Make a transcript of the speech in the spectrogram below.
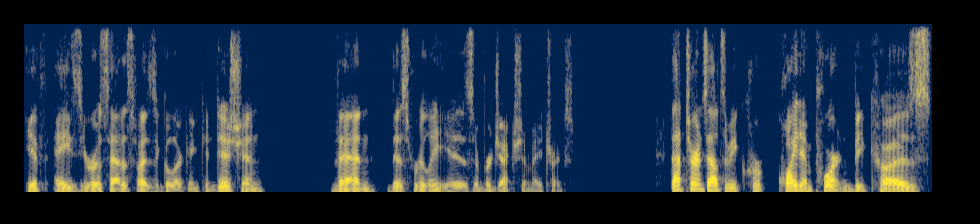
if A0 satisfies the Galerkin condition, then this really is a projection matrix. That turns out to be quite important because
